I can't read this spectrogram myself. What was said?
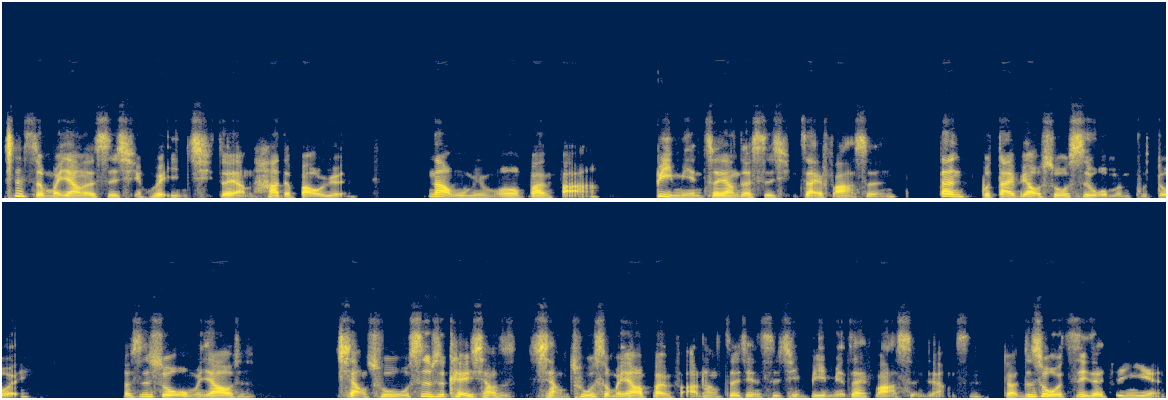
是什么样的事情会引起这样他的抱怨？那我们有没有办法？避免这样的事情再发生，但不代表说是我们不对，而是说我们要想出是不是可以想想出什么样的办法，让这件事情避免再发生这样子。对，这是我自己的经验。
